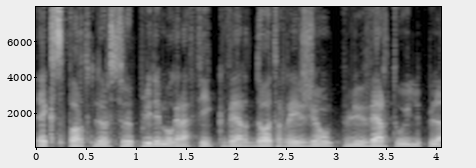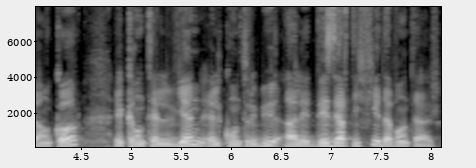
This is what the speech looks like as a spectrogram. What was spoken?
exportent leur surplus démographique vers d'autres régions plus vertes où il pleut encore, et quand elles viennent, elles contribuent à les désertifier davantage.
